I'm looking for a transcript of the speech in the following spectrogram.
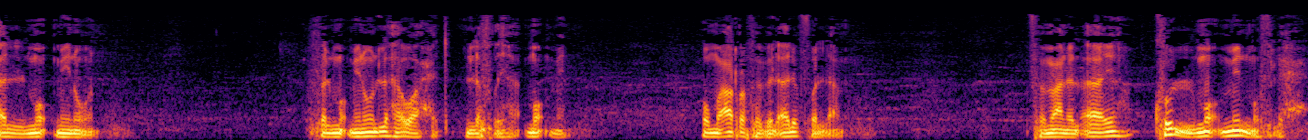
المؤمنون. فالمؤمنون لها واحد من لفظها مؤمن. ومعرفة بالألف واللام. فمعنى الآية كل مؤمن مفلح.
